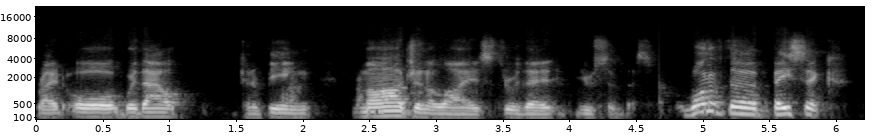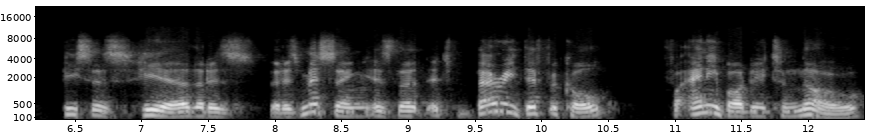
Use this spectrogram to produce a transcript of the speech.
right or without kind of being marginalized through their use of this. One of the basic pieces here that is that is missing is that it's very difficult for anybody to know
